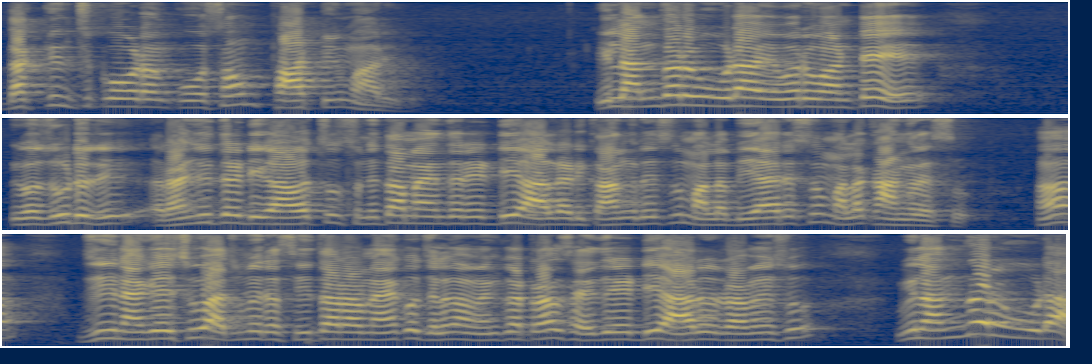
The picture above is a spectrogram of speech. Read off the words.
దక్కించుకోవడం కోసం పార్టీ మారింది. వీళ్ళందరూ కూడా ఎవరు అంటే ఇక చూడు రంజిత్ రెడ్డి కావచ్చు సునీతా మహేందర్ రెడ్డి ఆల్రెడీ కాంగ్రెస్ మళ్ళీ బీఆర్ఎస్ మళ్ళీ కాంగ్రెస్. జి నగేష్ అజ్మీర సీతారాం నాయకు జలగం వెంకట్రావు సైదిరెడ్డి ఆరు రమేష్ వీళ్ళందరూ కూడా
